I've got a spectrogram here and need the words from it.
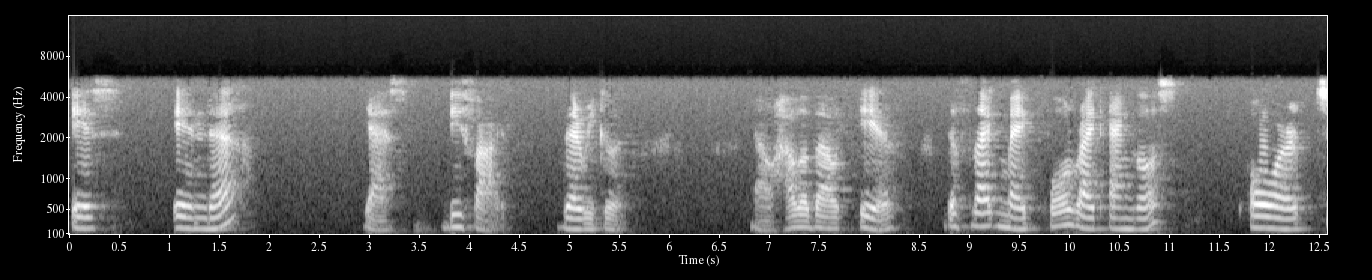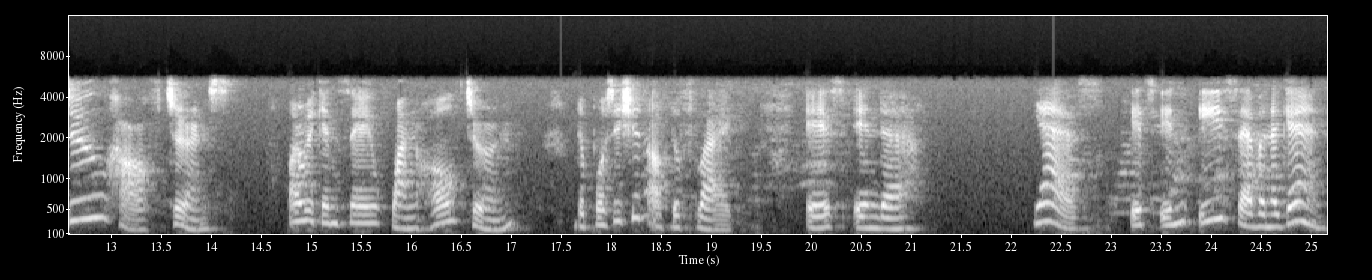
is in the, yes, D5. Very good. Now, how about if the flag make four right angles or two half turns. Or we can say one whole turn. The position of the flag is in the yes it's in E7 again.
